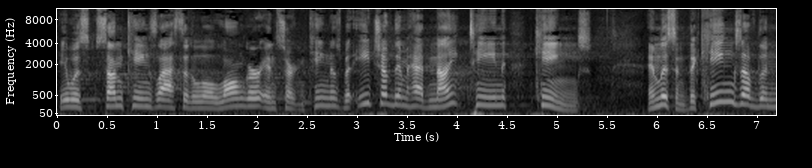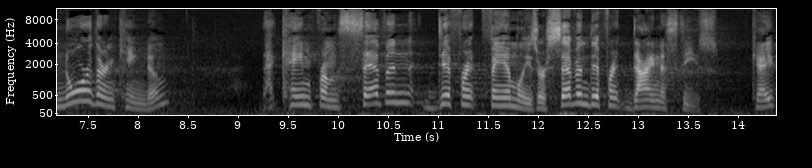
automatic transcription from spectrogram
It was some kings lasted a little longer in certain kingdoms, but each of them had 19 kings. And listen, the kings of the northern kingdom came from seven different families or seven different dynasties. Okay?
